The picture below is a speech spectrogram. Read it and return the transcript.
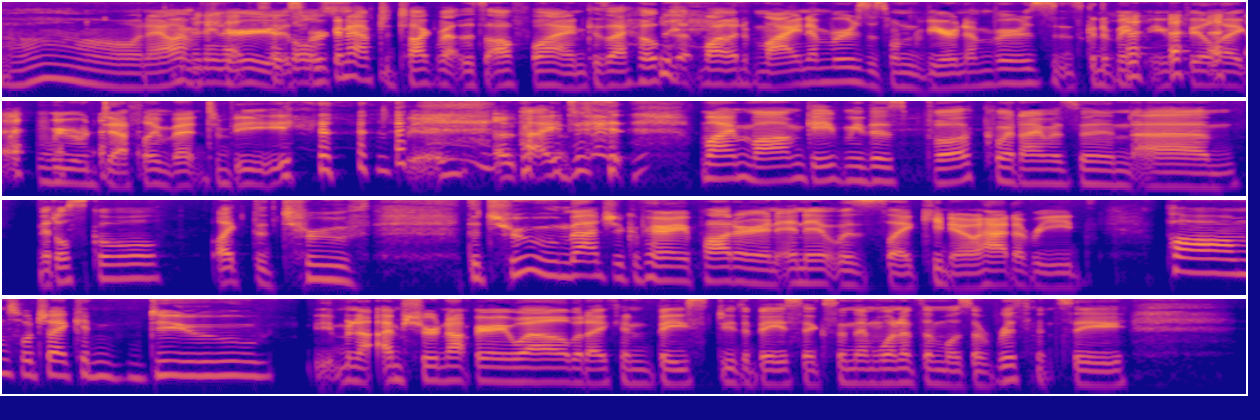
Oh, now I'm curious. We're gonna have to talk about this offline because I hope that one of my numbers is one of your numbers. It's gonna make me feel like we were definitely meant to be. okay. I did. My mom gave me this book when I was in um, middle school, like the truth, the true magic of Harry Potter, and, and it was like you know how to read palms, which I can do. I'm sure not very well, but I can base do the basics. And then one of them was arithmancy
